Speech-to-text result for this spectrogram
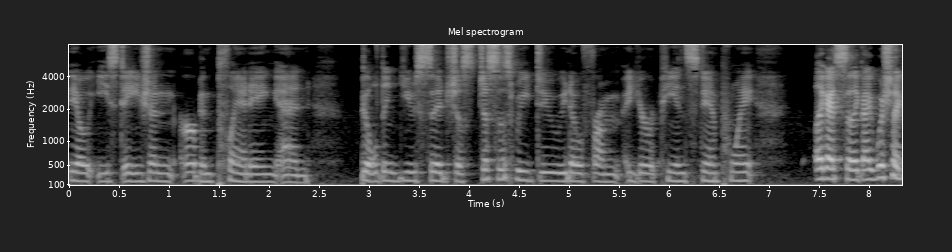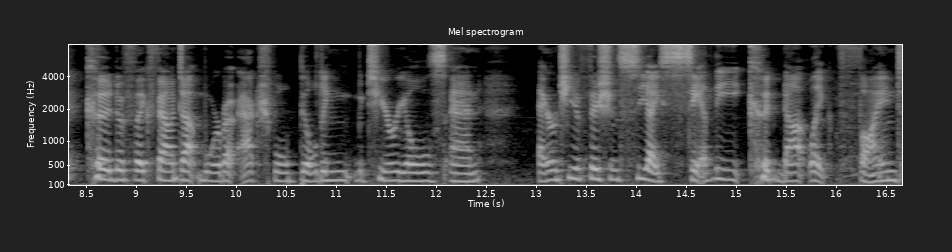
you know east asian urban planning and building usage just just as we do you know from a european standpoint like I said, like I wish I could have like found out more about actual building materials and energy efficiency. I sadly could not like find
